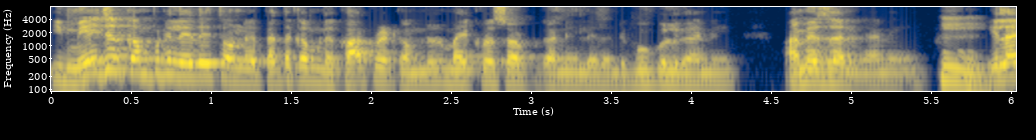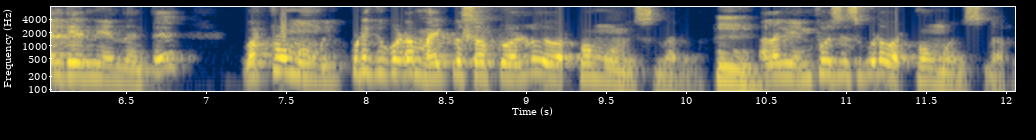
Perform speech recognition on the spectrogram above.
ఈ మేజర్ కంపెనీలు ఏదైతే ఉన్నాయో పెద్ద కంపెనీలు కార్పొరేట్ కంపెనీలు మైక్రోసాఫ్ట్ కానీ లేదంటే గూగుల్ కానీ అమెజాన్ కానీ ఇలాంటివన్నీ ఏంటంటే వర్క్ ఫ్రమ్ హోమ్. ఇప్పటికీ కూడా మైక్రోసాఫ్ట్ వాళ్ళు వర్క్ ఫ్రమ్ హోమ్ ఇస్తున్నారు. అలాగే ఇన్ఫోసిస్ కూడా వర్క్ ఫ్రమ్ హోమ్ ఇస్తున్నారు.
